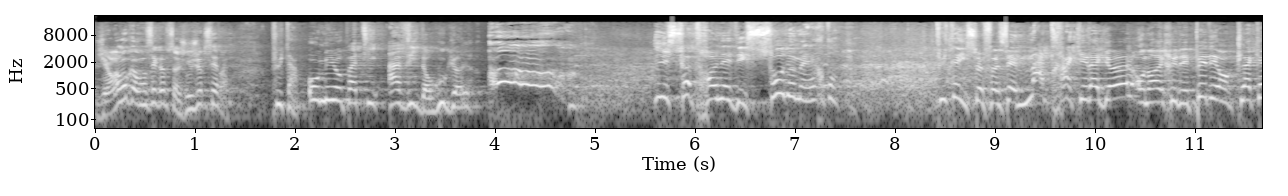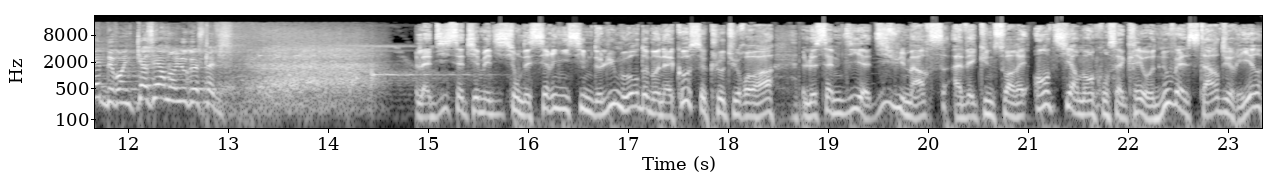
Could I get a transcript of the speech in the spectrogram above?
J'ai vraiment commencé comme ça, je vous jure que c'est vrai. Putain, homéopathie à vie dans Google. Oh il se prenait des sauts de merde. Putain, il se faisait matraquer la gueule. On aurait cru des PD en claquette devant une caserne en Yougoslavie. La 17e édition des Sérénissimes de l'humour de Monaco se clôturera le samedi 18 mars avec une soirée entièrement consacrée aux nouvelles stars du rire.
